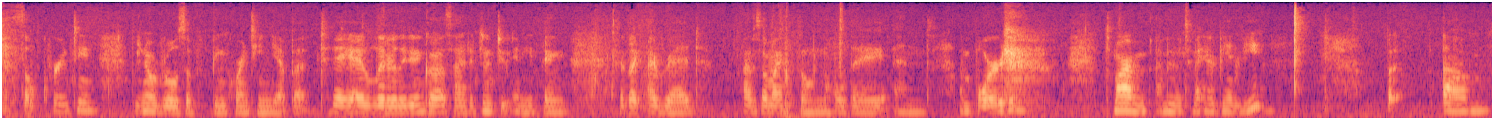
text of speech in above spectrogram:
self quarantine. There's no rules of being quarantined yet, but today I literally didn't go outside. I didn't do anything. I, like I read, I was on my phone the whole day, and I'm bored. Tomorrow I'm, I'm moving to my Airbnb, but um,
